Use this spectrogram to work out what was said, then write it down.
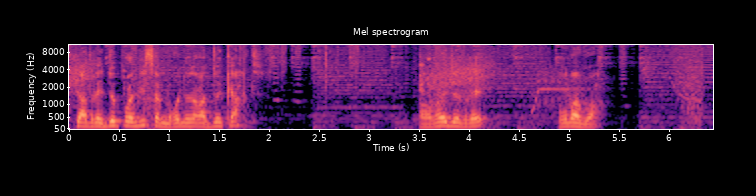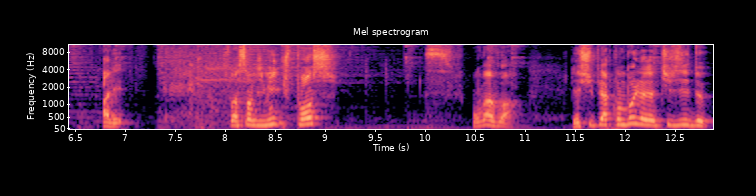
Je perdrai deux points de vie, ça me redonnera deux cartes. En vrai de vrai, on va voir. Allez. 70 000, je pense... On va voir. Les super combos, il en a utilisé deux.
